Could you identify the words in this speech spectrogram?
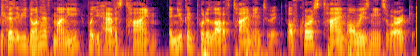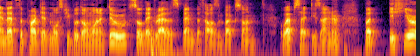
because if you don't have money, what you have is time, and you can put a lot of time into it. Of course, time always means work, and that's the part that most people don't want to do, so they'd rather spend a thousand bucks on a website designer. But if you're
